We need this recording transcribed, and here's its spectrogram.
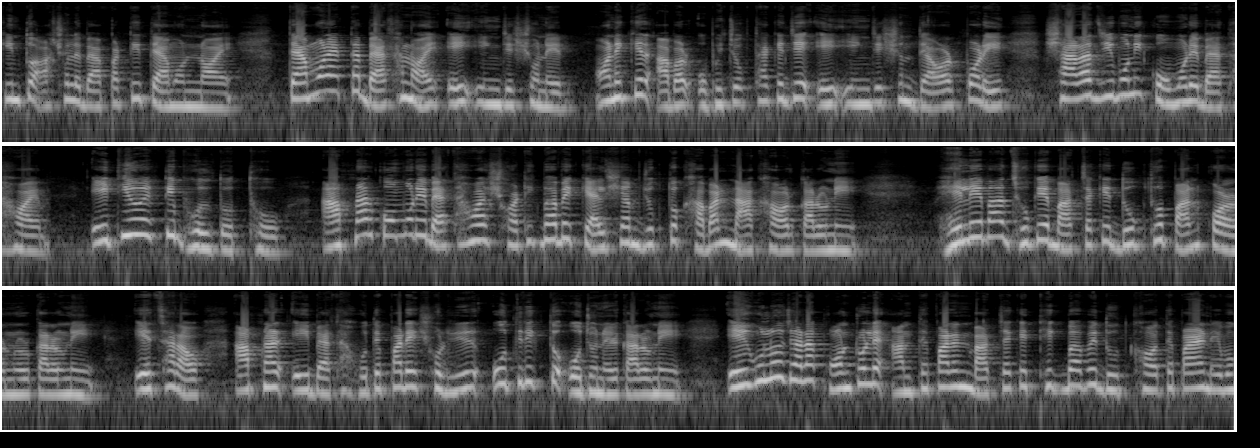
কিন্তু আসলে ব্যাপারটি তেমন নয়। তেমন একটা ব্যথা নয় এই ইঞ্জেকশনের অনেকের আবার অভিযোগ থাকে যে এই ইঞ্জেকশন দেওয়ার পরে সারা জীবনই কোমরে ব্যথা হয়। এটিও একটি ভুল তথ্য। আপনার কোমরে ব্যথা হয় সঠিকভাবে ক্যালসিয়ামযুক্ত খাবার না খাওয়ার কারণে। হেলে বা ঝুঁকে বাচ্চাকে দুগ্ধ পান করানোর কারণে। এছাড়াও আপনার এই ব্যথা হতে পারে শরীরের অতিরিক্ত ওজনের কারণে। এগুলো যারা কন্ট্রোলে আনতে পারেন, বাচ্চাকে ঠিকভাবে দুধ খাওয়াতে পারেন এবং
